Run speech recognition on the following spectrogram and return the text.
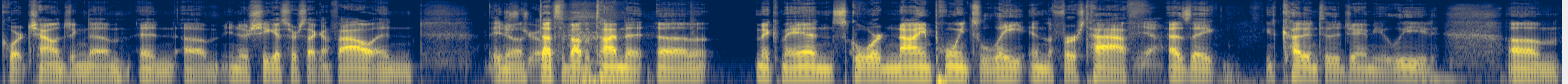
court challenging them, and um, you know she gets her second foul, and you know drove. that's about the time that uh, McMahon scored nine points late in the first half Yeah. as they cut into the JMU lead. Um,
